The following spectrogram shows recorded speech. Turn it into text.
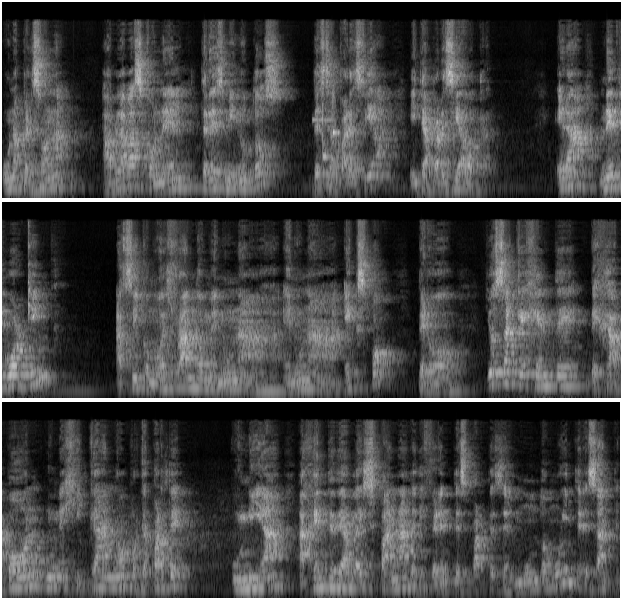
una persona, hablabas con él tres minutos, desaparecía y te aparecía otra. Era networking, así como es random en una, en una expo, pero yo saqué gente de Japón, un mexicano, porque aparte unía a gente de habla hispana de diferentes partes del mundo, muy interesante.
